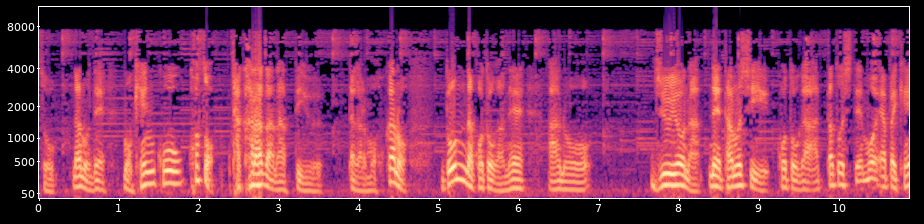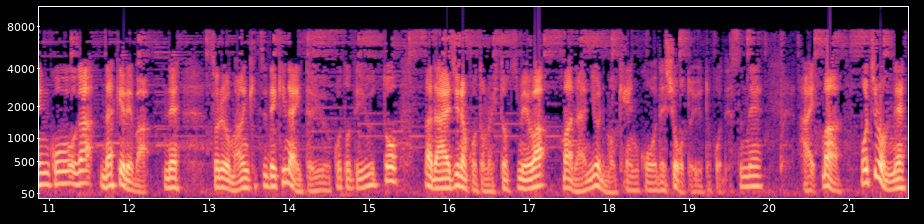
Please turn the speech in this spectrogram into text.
そう。なので、もう健康こそ宝だなっていう。だからもう他のどんなことがね、あの、重要な、ね、楽しいことがあったとしても、やっぱり健康がなければ、ね、それを満喫できないということで言うと、まあ、大事なことの一つ目は、まあ何よりも健康でしょうというところですね。はい。まあ、もちろんね、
